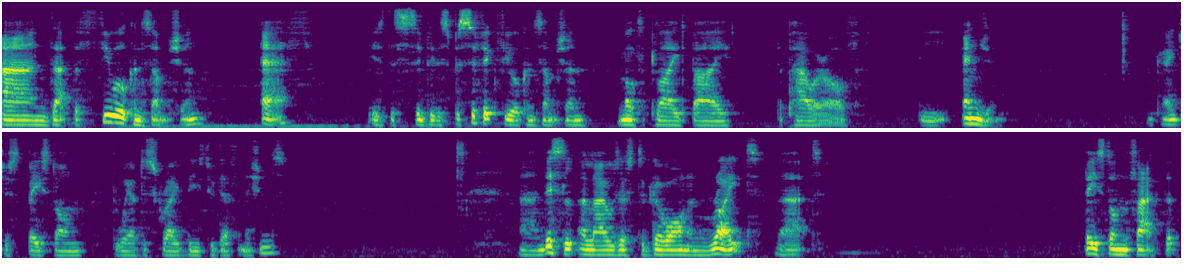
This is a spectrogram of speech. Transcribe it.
and that the fuel consumption F is the, simply the specific fuel consumption multiplied by the power of the engine. Okay, just based on the way I've described these two definitions. And this allows us to go on and write that based on the fact that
